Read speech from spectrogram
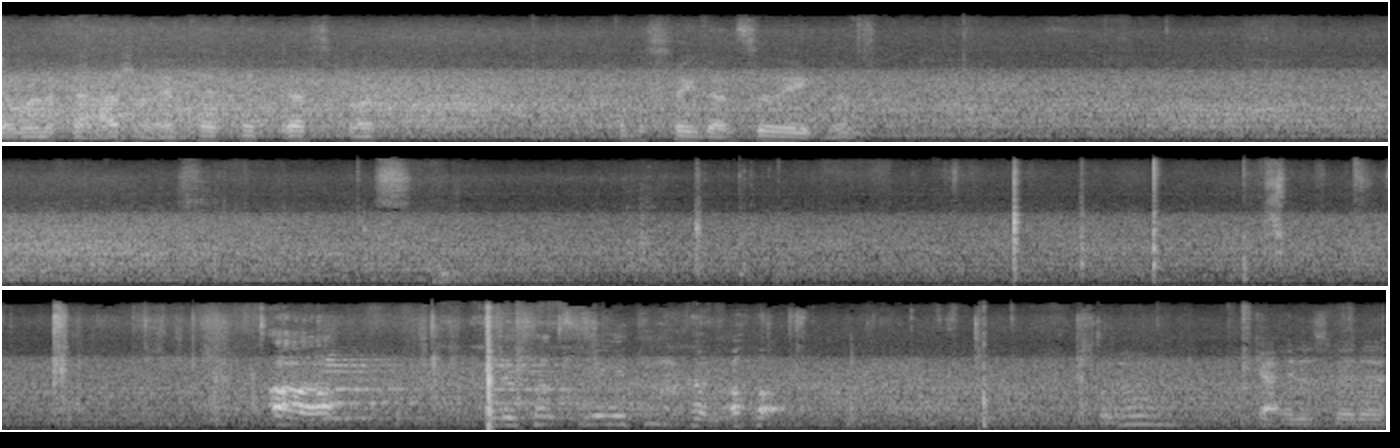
Ja wohl eine Verarschung, ein perfekter Spot. Und es fängt an zu regnen. Das hat's mir getan. Oh. Geiles Wetter.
